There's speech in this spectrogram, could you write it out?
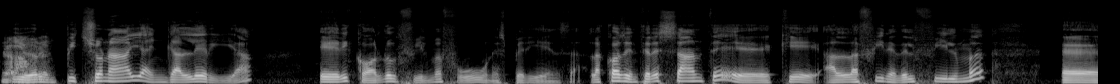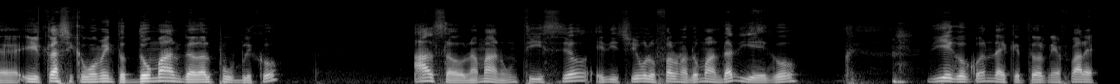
Io ero Grande. in piccionaia in galleria e ricordo il film fu un'esperienza. La cosa interessante è che alla fine del film, eh, il classico momento domanda dal pubblico, alza una mano un tizio e dice io volevo fare una domanda a Diego. Diego, quando è che torni a fare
